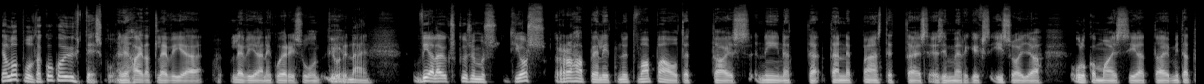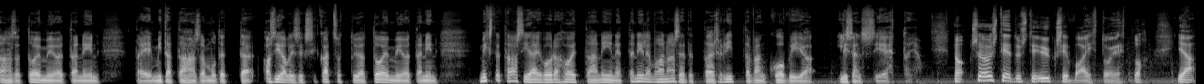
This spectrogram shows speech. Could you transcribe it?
ja lopulta koko yhteiskunta. Eli haitat leviää, leviää niin kuin eri suuntiin. Juuri näin. Vielä yksi kysymys. Jos rahapelit nyt vapautettaisiin niin, että tänne päästettäisiin esimerkiksi isoja ulkomaisia tai mitä tahansa toimijoita, niin, tai ei mitä tahansa, mutta että asialliseksi katsottuja toimijoita, niin miksi tätä asiaa ei voida hoitaa niin, että niille vaan asetettaisiin riittävän kovia lisenssiehtoja? No se olisi tietysti yksi vaihtoehto ja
